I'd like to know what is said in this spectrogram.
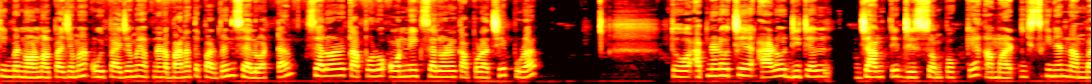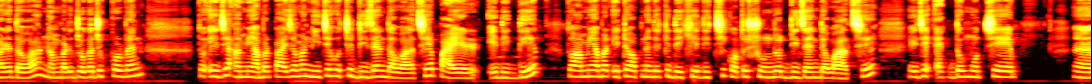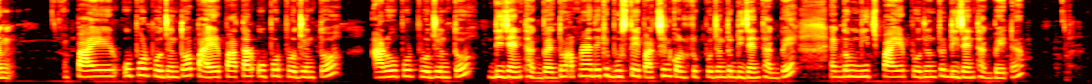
কিংবা নর্মাল পায়জামা, ওই পায়জামায় আপনারা বানাতে পারবেন সালোয়ারটা। সালোয়ারের কাপড়ও, অনেক সালোয়ারের কাপড় আছে পুরা। তো আপনারা হচ্ছে আরও ডিটেল জানতে ড্রেস সম্পর্কে আমার স্ক্রিনের নাম্বারে দেওয়া নাম্বারে যোগাযোগ করবেন। তো এই যে আমি আবার পায়জামার নিচে হচ্ছে ডিজাইন দেওয়া আছে পায়ের এদিক দিয়ে। তো আমি আবার এটা আপনাদেরকে দেখিয়ে দিচ্ছি কত সুন্দর ডিজাইন দেওয়া আছে। এই যে একদম হচ্ছে পায়ের উপর পর্যন্ত, পায়ের পাতার উপর পর্যন্ত আরও উপর পর্যন্ত ডিজাইন থাকবে একদম। আপনারা দেখে বুঝতেই পারছেন কতটুকু পর্যন্ত ডিজাইন থাকবে। একদম নিচ পায়ের পর্যন্ত ডিজাইন থাকবে এটা।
